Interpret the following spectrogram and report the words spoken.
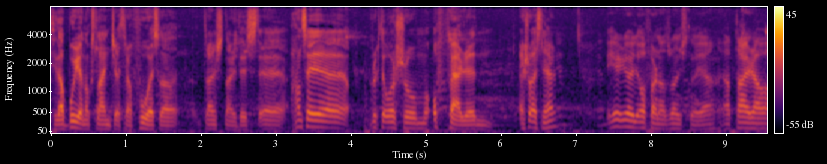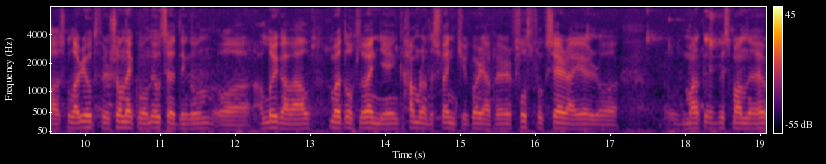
till att boja något lunch efter att få så dranschnar dyst. Han säger brukte år som offären är så här. Er jo offerna av nu, ja. Jeg tar av skoler ut for sånn ekvån utsettingen, og allikevel møte opp til vending, hamrande svensker går jeg for, fullt fokusera her, og man, hvis man er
